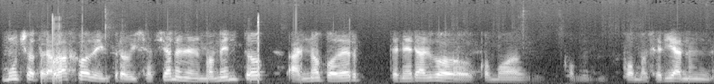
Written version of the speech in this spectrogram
mucho trabajo de improvisación en el momento al no poder tener algo como, como, sería en,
